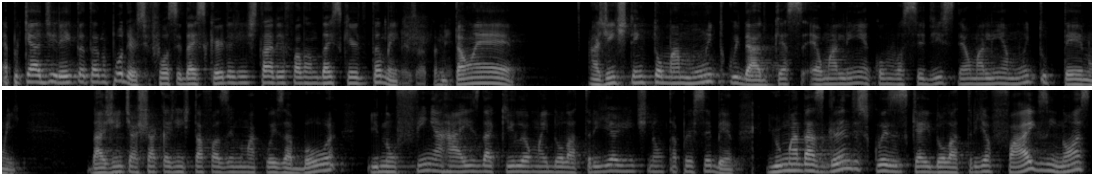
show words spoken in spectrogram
é porque a direita está no poder. Se fosse da esquerda, a gente estaria falando da esquerda também. Exatamente. Então é a gente tem que tomar muito cuidado, porque é uma linha, como você disse, é uma linha muito tênue da gente achar que a gente está fazendo uma coisa boa e no fim a raiz daquilo é uma idolatria, a gente não está percebendo. E uma das grandes coisas que a idolatria faz em nós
